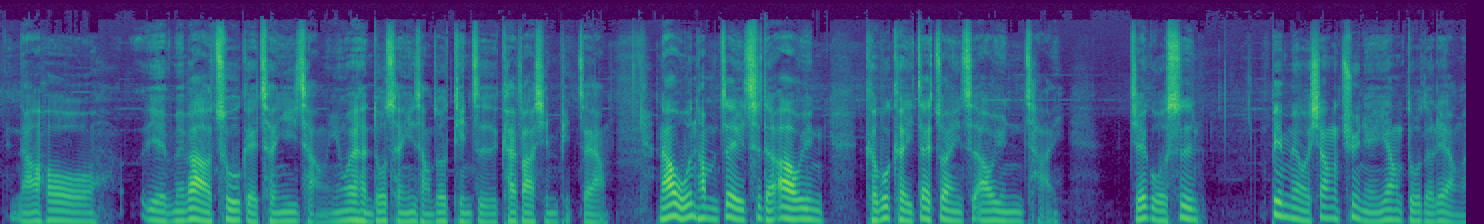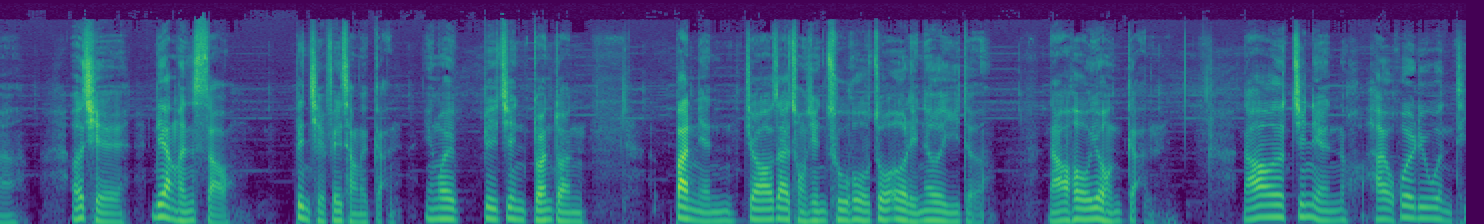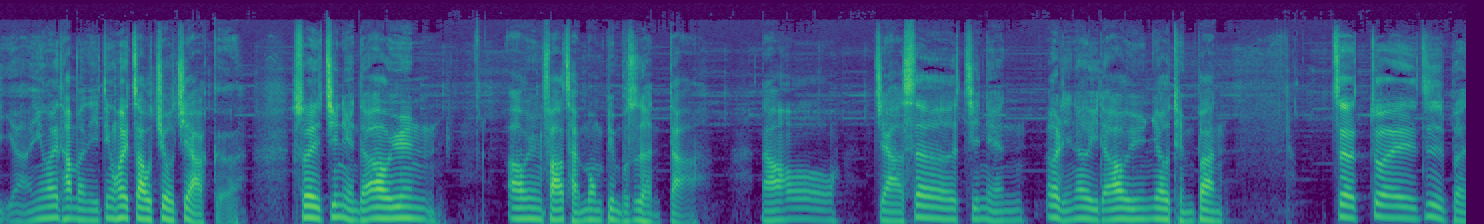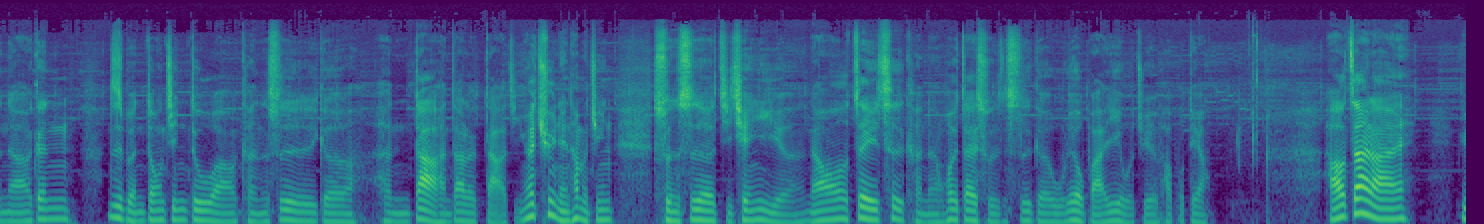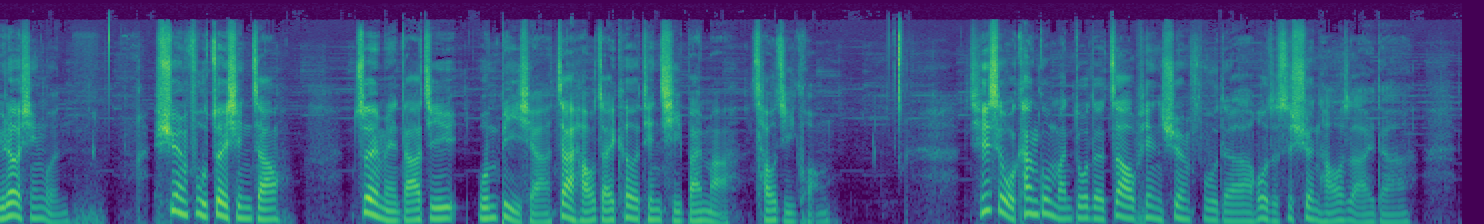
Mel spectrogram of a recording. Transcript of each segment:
然后也没办法出给成衣厂，因为很多成衣厂都停止开发新品这样。然后我问他们这一次的奥运可不可以再赚一次奥运财，结果是并没有像去年一样多的量啊，而且量很少，并且非常的赶，因为毕竟短短。半年就要再重新出货做二零二一的，然后又很赶，然后今年还有汇率问题啊，因为他们一定会照旧价格，所以今年的奥运奥运发财梦并不是很大。然后假设今年二零二一的奥运又停办，这对日本啊跟日本东京都啊可能是一个。很大很大的打击，因为去年他们已经损失了几千亿了，然后这一次可能会再损失个五六百亿，我觉得跑不掉。好，再来娱乐新闻，炫富最新招，最美妲己温碧霞在豪宅客厅骑白马，超级狂。其实我看过蛮多的照片炫富的啊，或者是炫豪宅的啊，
